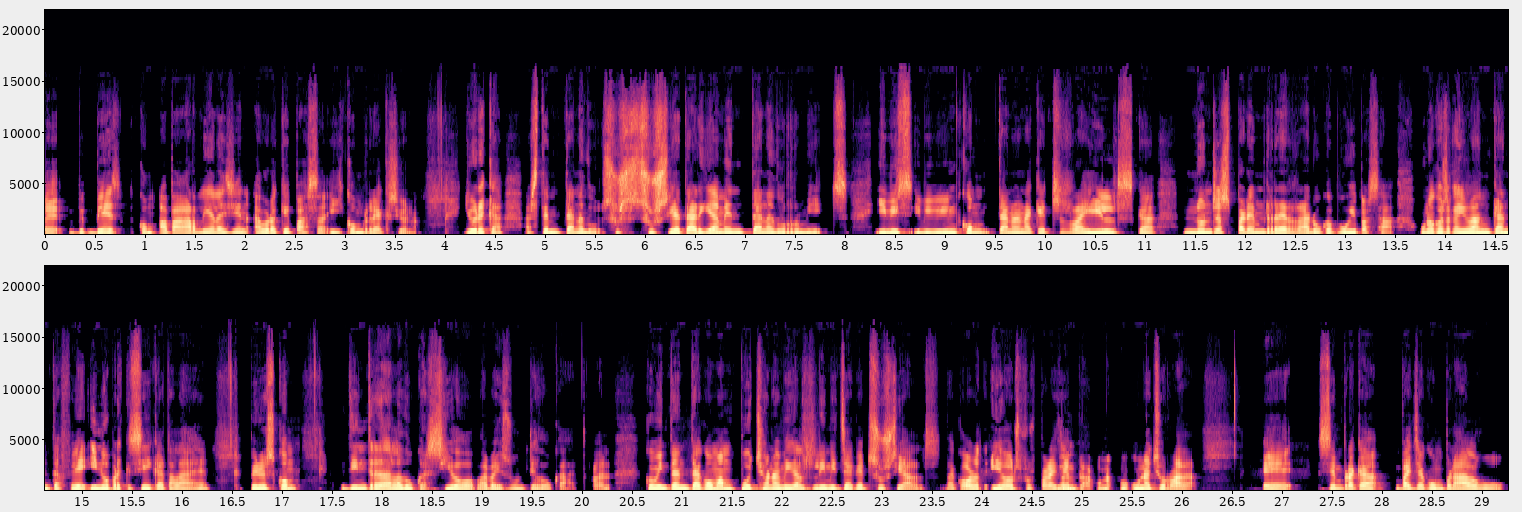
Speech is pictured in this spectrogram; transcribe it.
eh, ves com a pagar-li a la gent a veure què passa i com reacciona. Jo crec que estem tan societàriament tan adormits i, vis i vivim com tan en aquests raïls que no ens esperem res raro que pugui passar. Una cosa que a mi m'encanta fer, i no perquè sigui català, eh? però és com dintre de l'educació, val, és un tio educat, val? com intentar com empujar una mica els límits aquests socials, d'acord? I llavors, doncs, per exemple, una, una xorrada. Eh, sempre que vaig a comprar alguna cosa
